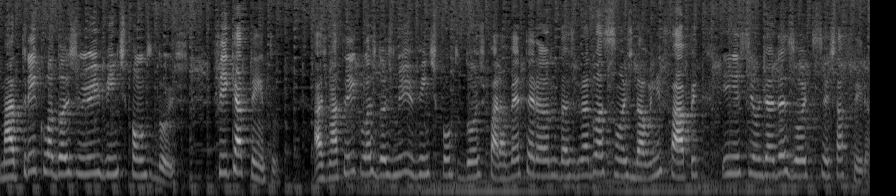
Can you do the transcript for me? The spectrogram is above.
Matrícula 2020.2 Fique atento! As matrículas 2020.2 para veterano das graduações da Unifap iniciam dia 18, sexta-feira.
